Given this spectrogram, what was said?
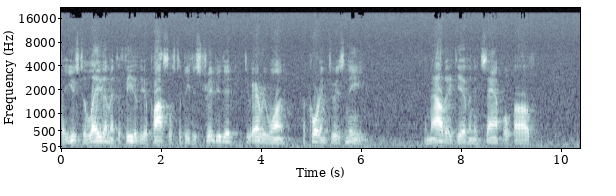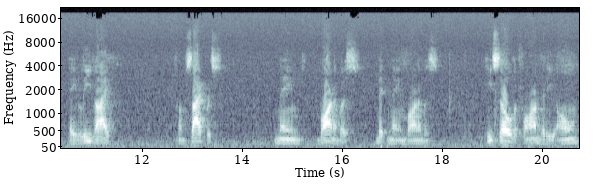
They used to lay them at the feet of the apostles to be distributed to everyone according to his need. And now they give an example of a Levite from Cyprus named Barnabas, nicknamed Barnabas. He sold the farm that he owned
